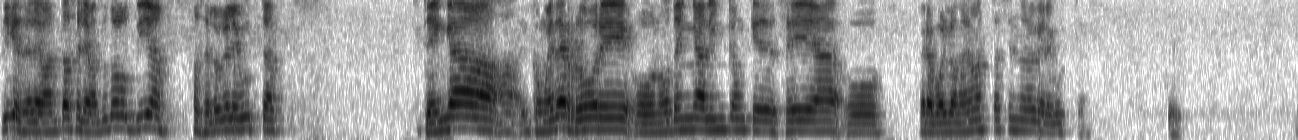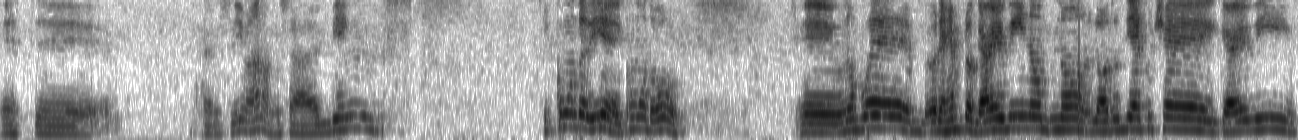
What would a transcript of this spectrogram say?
Sí, que se levanta, se levanta todos los días a hacer lo que le gusta. Tenga, cometa errores o no tenga el income que desea, o, pero por lo menos está haciendo lo que le gusta. Sí. Este, pero sí, mano, o sea, es bien, es como te dije, es como todo. Eh, uno puede, por ejemplo, Gary Vee no, no, los otros días escuché Gary Vee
